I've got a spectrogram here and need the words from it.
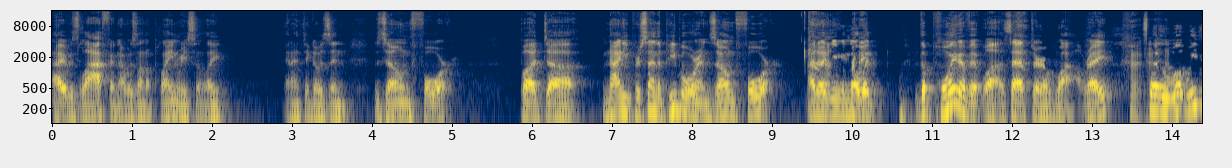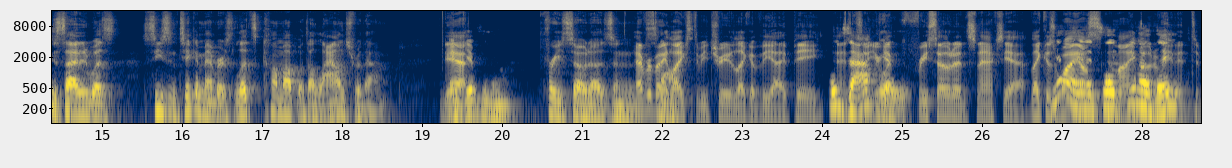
I was laughing. I was on a plane recently, and I think I was in zone four but uh, 90% of the people were in zone four. I don't even know what the point of it was after a while, right? So, what we decided was season ticket members, let's come up with a lounge for them yeah. and give them free sodas and Everybody snacks. likes to be treated like a VIP. Exactly. so you're getting free soda and snacks. Yeah. Like, because Yeah, why else like, am I you know, they- motivated to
